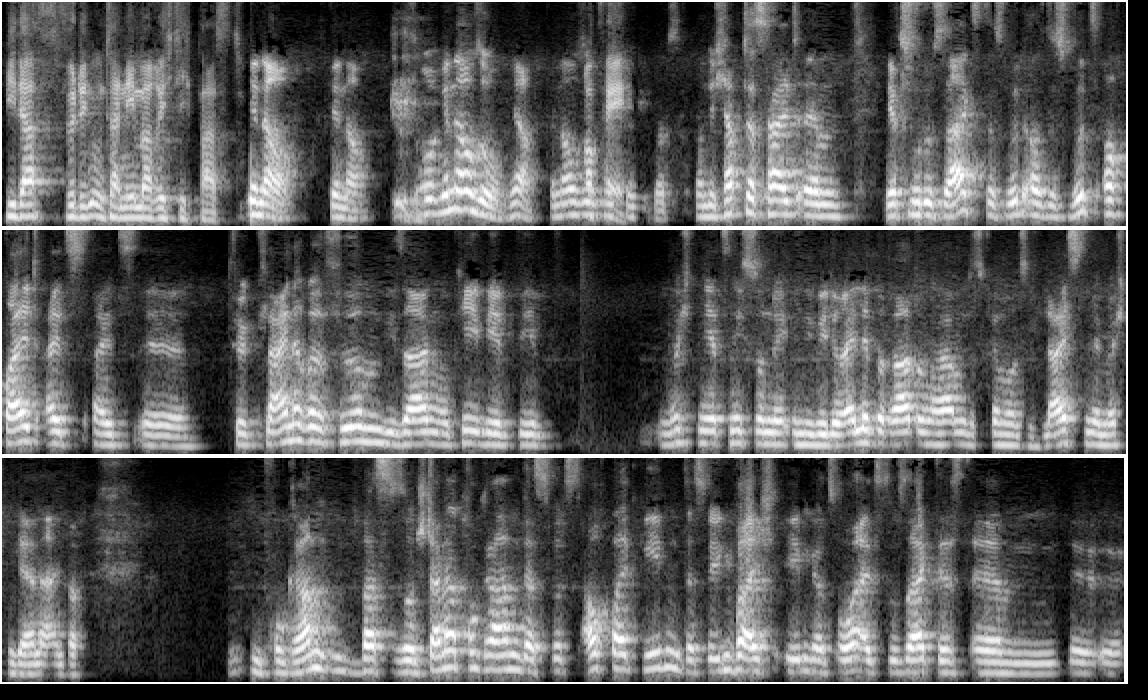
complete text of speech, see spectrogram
wie das für den Unternehmer richtig passt. Genau, genau. So, genau so, ja, genau so okay. das. Und ich habe das halt, ähm, jetzt wo du sagst, das wird auch, das wird auch bald als, als äh, für kleinere Firmen, die sagen, okay, wir, wir möchten jetzt nicht so eine individuelle Beratung haben, das können wir uns nicht leisten, wir möchten gerne einfach ein Programm, was so ein Standardprogramm, das wird es auch bald geben. Deswegen war ich eben ganz ohr, als du sagtest, ähm, äh, äh,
